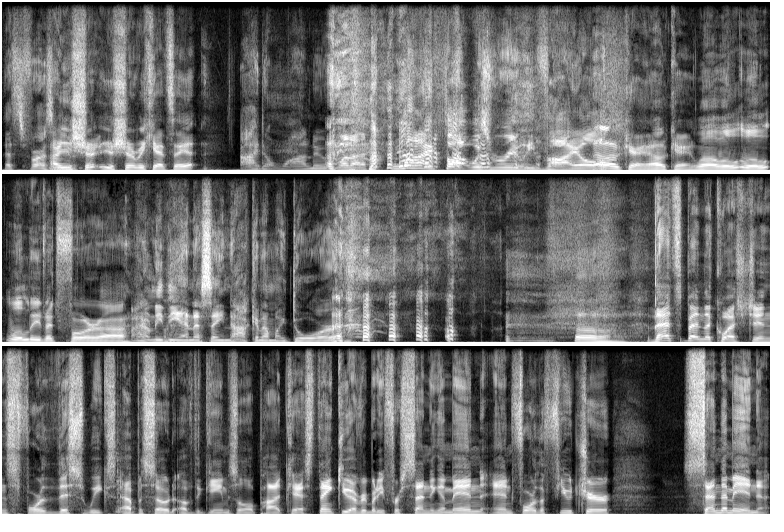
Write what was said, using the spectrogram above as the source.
That's as far as. I'm Are you gonna sure? You're sure we can't say it? I don't want to. What I what I thought was really vile. Okay, okay. Well, we'll we'll, we'll leave it for. Uh, I don't need the NSA knocking on my door. That's been the questions for this week's episode of the Gamezilla podcast. Thank you, everybody, for sending them in. And for the future, send them in.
